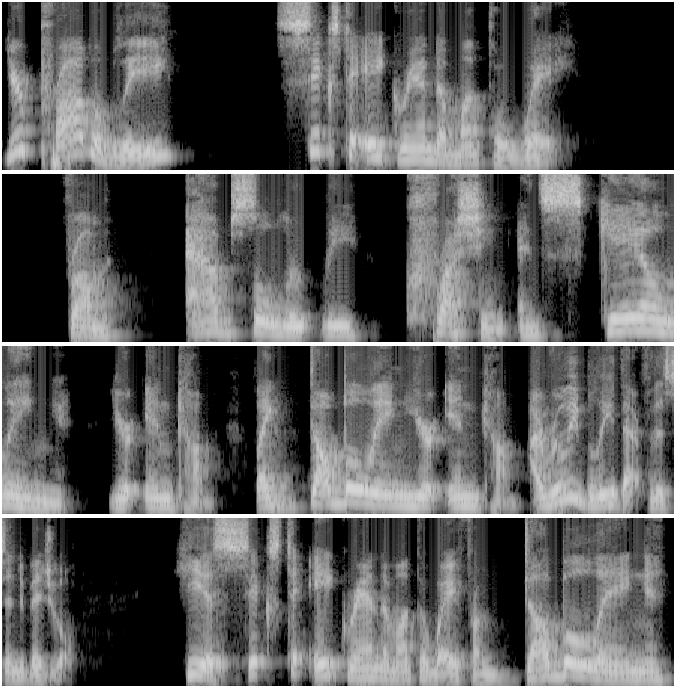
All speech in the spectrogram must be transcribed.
you're probably six to eight grand a month away from absolutely crushing and scaling your income, like doubling your income. I really believe that for this individual. He is six to eight grand a month away from doubling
